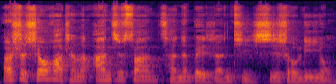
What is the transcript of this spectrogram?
而是消化成了氨基酸才能被人体吸收利用。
